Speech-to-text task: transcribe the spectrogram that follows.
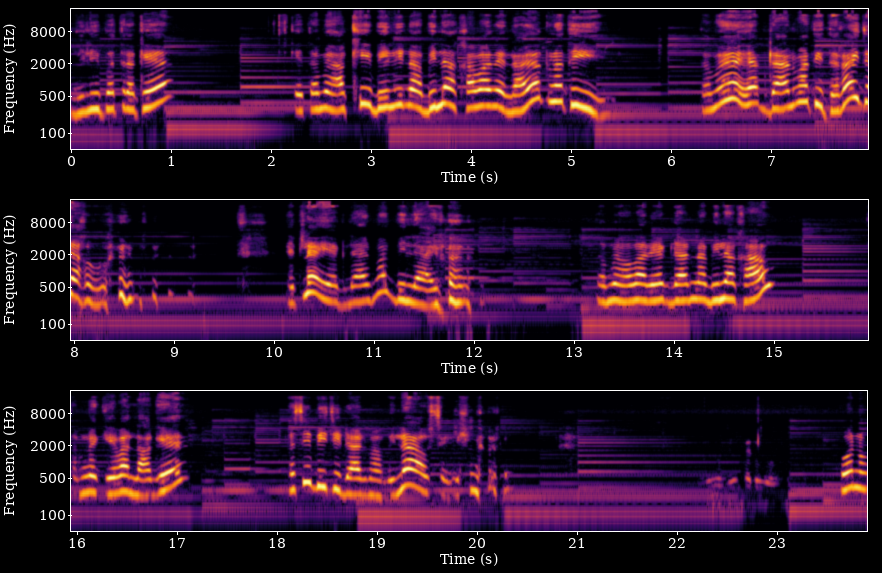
બીલીપત્ર કે? કે તમે આખી બેલીના બિલા ખાવાને લાયક નથી? તમે એક ડાળમાંથી ધરાઈ જાઓ. એટલે એક ડાળમાં જ બિલા આવ્યા તમે અવાર એક ડાળના બિલા ખાવ, તમને કેવા લાગે? પછી બીજી ડાળમાં બીલા આવશે. કોનો?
